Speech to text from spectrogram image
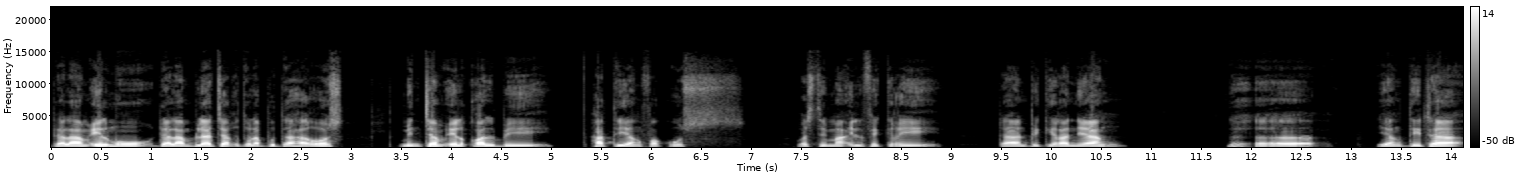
Dalam ilmu dalam belajar itulah buddha harus min jam'il qalbi hati yang fokus wastima'il fikri dan pikiran yang uh, yang tidak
